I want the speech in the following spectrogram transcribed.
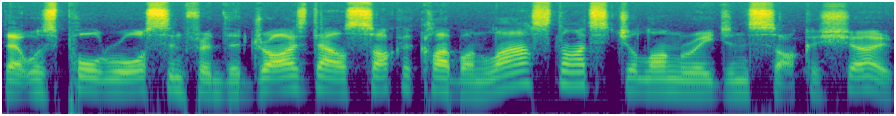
That was Paul Rawson from the Drysdale Soccer Club on last night's Geelong Region Soccer Show.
